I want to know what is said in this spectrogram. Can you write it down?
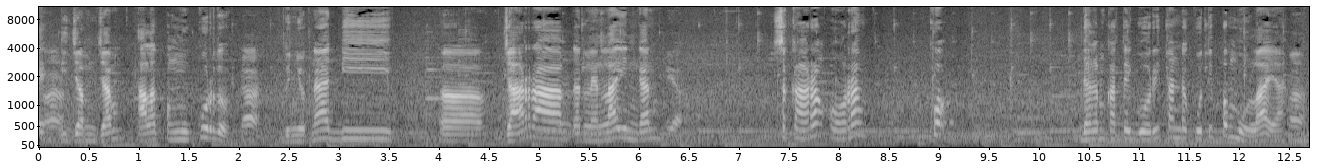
Ah. di jam-jam alat pengukur tuh, nah denyut nadi, eh, jarak dan lain-lain kan. iya Sekarang orang kok dalam kategori tanda kutip pemula ya, nah,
